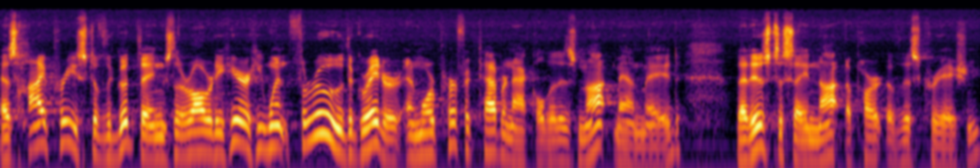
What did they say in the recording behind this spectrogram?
as high priest of the good things that are already here, he went through the greater and more perfect tabernacle that is not man made, that is to say, not a part of this creation.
